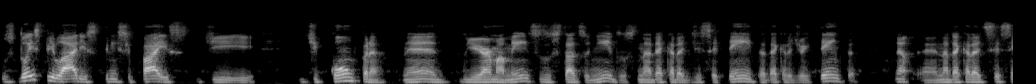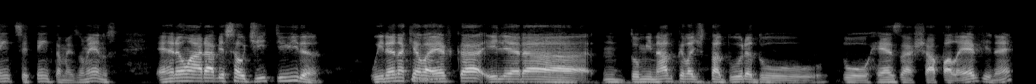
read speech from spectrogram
os dois pilares principais de, de compra né, de armamentos dos Estados Unidos na década de 70, década de 80, não, é, na década de 60, 70 mais ou menos, eram a Arábia Saudita e o Irã. O Irã naquela uhum. época ele era dominado pela ditadura do, do Reza Shah Pahlavi, né?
